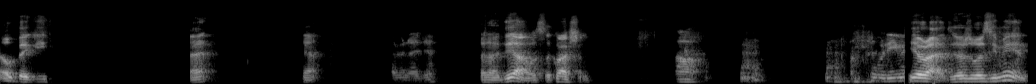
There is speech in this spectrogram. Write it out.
no biggie. Right? Yeah. I have an idea. An idea. What's the question? Oh. What do you mean? You're right. What does he mean?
